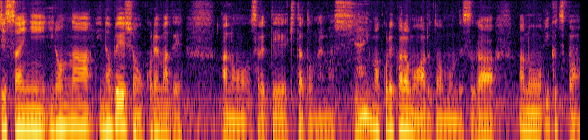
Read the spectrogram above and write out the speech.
実際にいろんなイノベーションをこれまであのされてきたと思いますし、はいまあ、これからもあるとは思うんですがあのいくつか、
